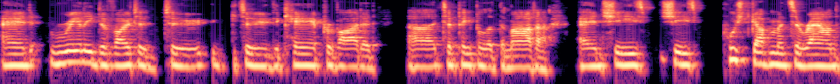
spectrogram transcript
and really devoted to, to the care provided uh, to people at the Mater. And she's, she's pushed governments around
